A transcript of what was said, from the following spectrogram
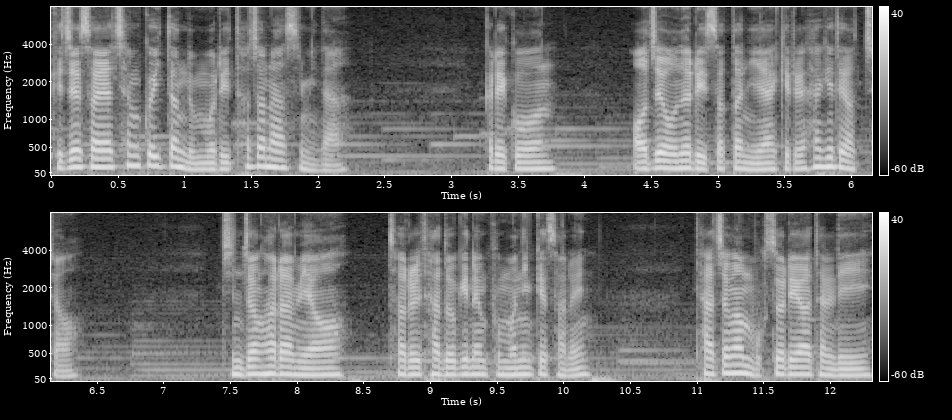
그제서야 참고 있던 눈물이 터져 나왔습니다. 그리곤 어제 오늘 있었던 이야기를 하게 되었죠. 진정하라며 저를 다독이는 부모님께서는 다정한 목소리와 달리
